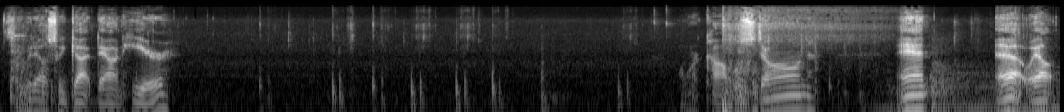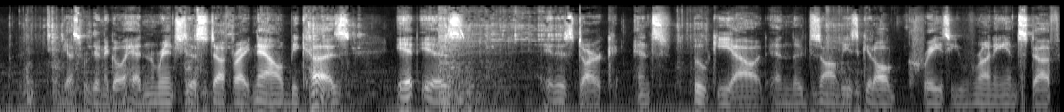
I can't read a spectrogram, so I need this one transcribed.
see what else we got down here. Cobblestone. And, uh, well, I guess we're going to go ahead and wrench this stuff right now because it is, it is dark and spooky out and the zombies get all crazy runny and stuff.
